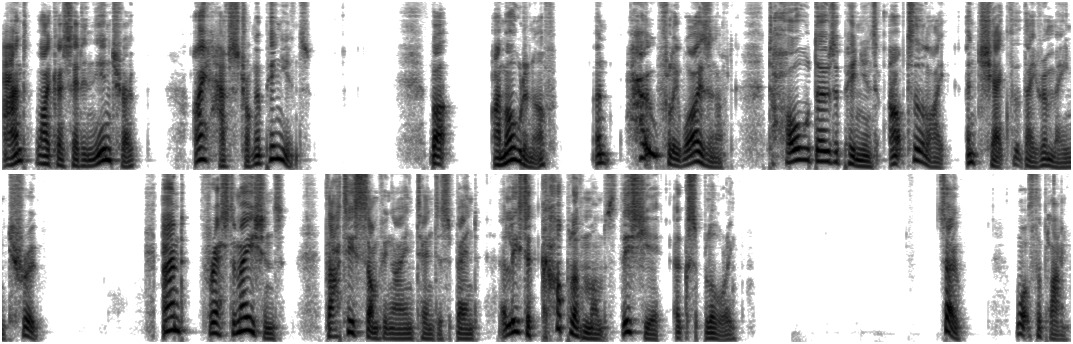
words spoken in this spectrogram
And, like I said in the intro, I have strong opinions. But I'm old enough, and hopefully wise enough, to hold those opinions up to the light and check that they remain true. And for estimations, that is something I intend to spend at least a couple of months this year exploring. So, what's the plan?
